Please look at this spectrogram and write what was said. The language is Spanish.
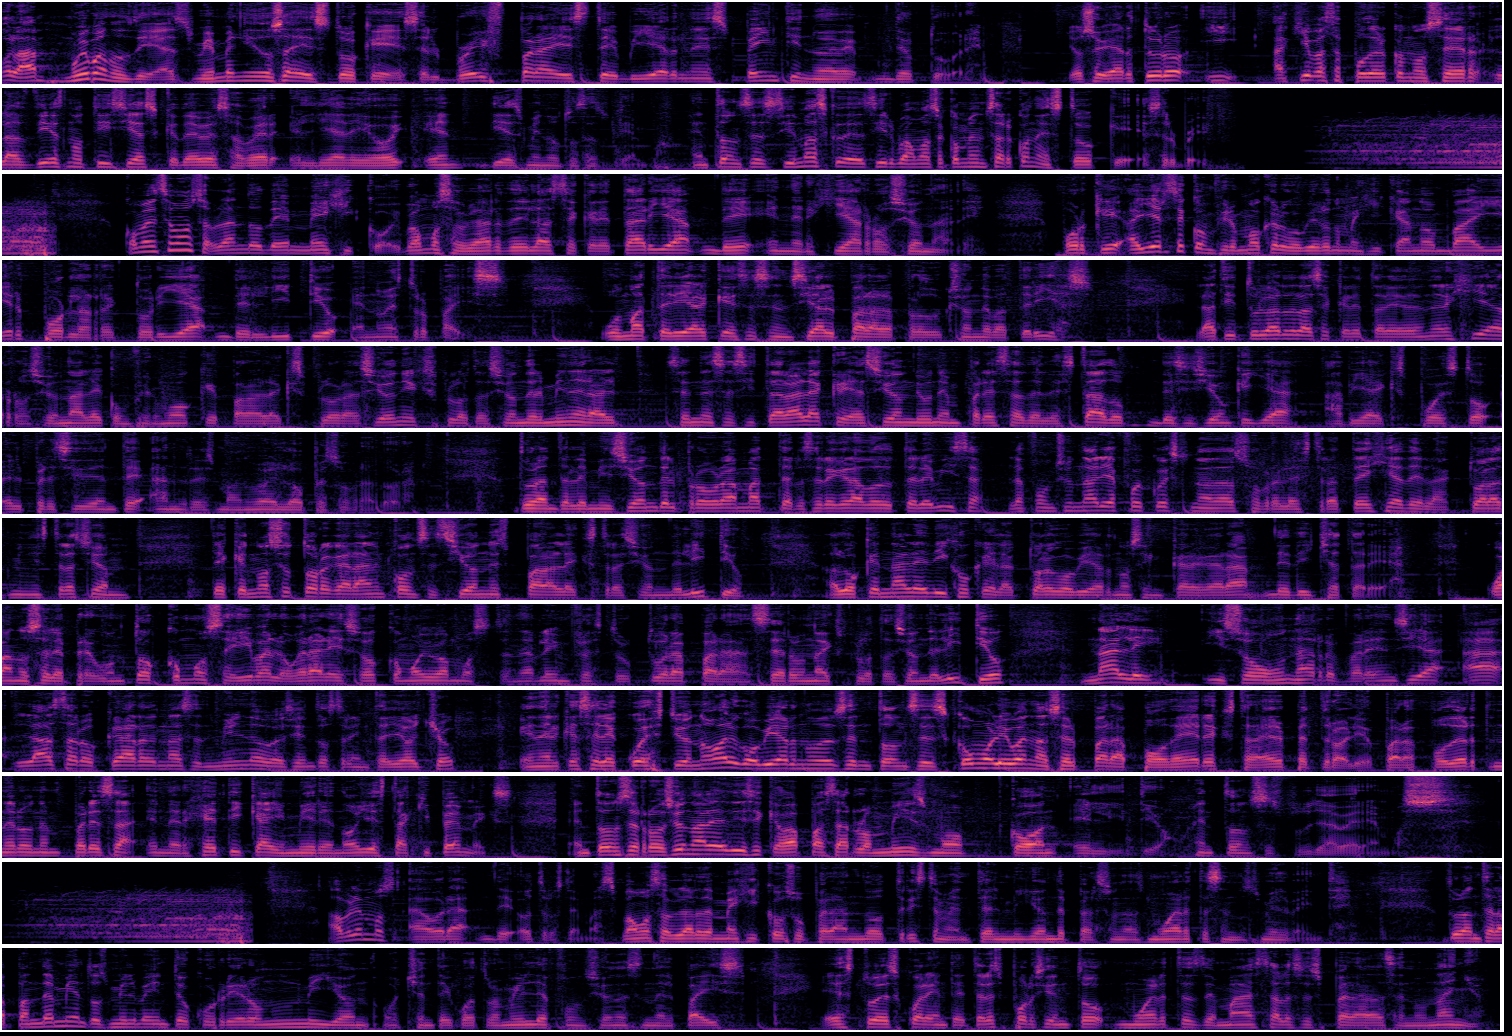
Hola, muy buenos días, bienvenidos a esto que es el Brief para este viernes 29 de octubre. Yo soy Arturo y aquí vas a poder conocer las 10 noticias que debes saber el día de hoy en 10 minutos de tu tiempo. Entonces, sin más que decir, vamos a comenzar con esto que es el brief. Comencemos hablando de México y vamos a hablar de la secretaria de Energía Rocionale, porque ayer se confirmó que el gobierno mexicano va a ir por la rectoría del litio en nuestro país, un material que es esencial para la producción de baterías. La titular de la Secretaría de Energía, Rocionale, confirmó que para la exploración y explotación del mineral se necesitará la creación de una empresa del Estado, decisión que ya había expuesto el presidente Andrés Manuel López Obrador. Durante la emisión del programa Tercer Grado de Televisa, la funcionaria fue cuestionada sobre la estrategia de la actual administración de que no se otorgarán concesiones para la extracción de litio, a lo que Nale dijo que el actual gobierno se encargará de dicha tarea. Cuando se le preguntó cómo se iba a lograr eso, cómo íbamos a tener la infraestructura para hacer una explotación de litio, Nale hizo una referencia a Lázaro Cárdenas en 1938, en el que se le cuestionó al gobierno de ese entonces cómo lo iban a hacer para poder extraer petróleo, para poder tener una empresa energética y miren, hoy está aquí Pemex. Entonces Rocío le dice que va a pasar lo mismo con el litio. Entonces pues ya veremos. Hablemos ahora de otros temas. Vamos a hablar de México superando tristemente el millón de personas muertas en 2020. Durante la pandemia en 2020 ocurrieron 1.084.000 defunciones en el país. Esto es 43% muertes de más a las esperadas en un año.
